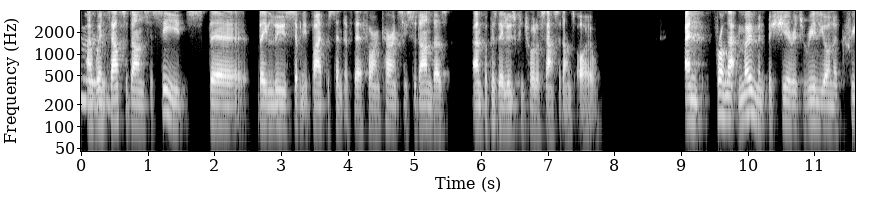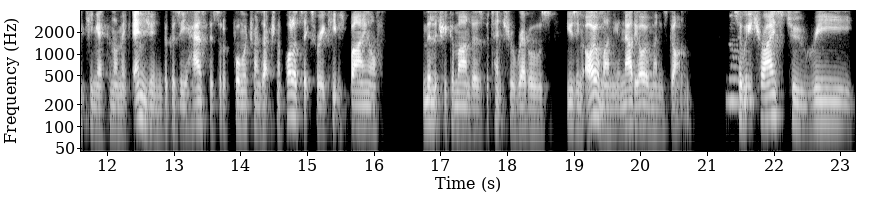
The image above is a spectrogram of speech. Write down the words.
Mm. And when hmm. South Sudan secedes, they lose 75% of their foreign currency, Sudan does, um, because they lose control of South Sudan's oil. And from that moment, Bashir is really on a creaking economic engine because he has this sort of form of transactional politics where he keeps buying off military commanders, potential rebels using oil money, and now the oil money's gone. So he mm. tries to re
